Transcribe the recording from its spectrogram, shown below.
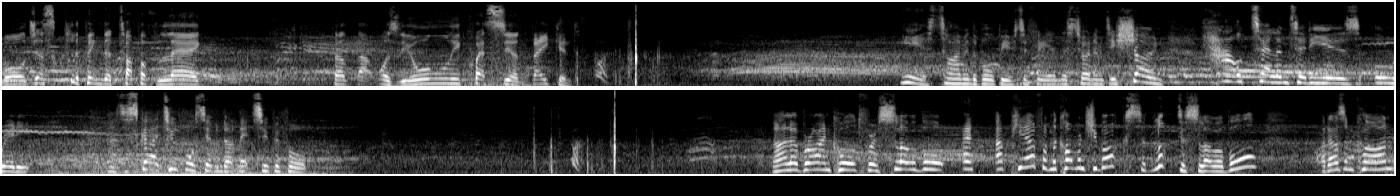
Ball just clipping the top of leg. Felt that was the only question. Vacant. He is timing the ball beautifully in this tournament. He's shown how talented he is already. That's a Sky247.net Super 4. Niall O'Brien called for a slower ball up here from the commentary box. It looked a slower ball, but Azam Khan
